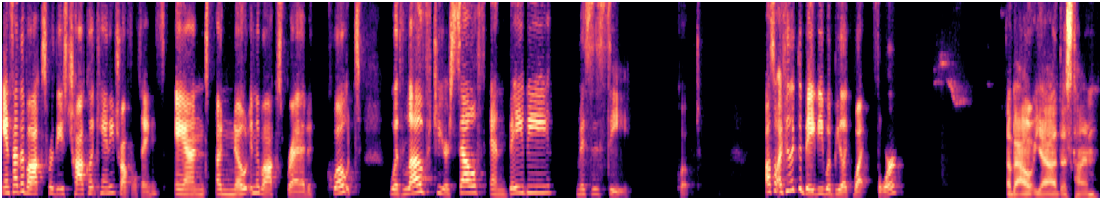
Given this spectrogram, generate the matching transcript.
inside the box were these chocolate candy truffle things, and a note in the box read, quote, with love to yourself and baby, Mrs. C. Quote. Also, I feel like the baby would be like what, four? About yeah, this time.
